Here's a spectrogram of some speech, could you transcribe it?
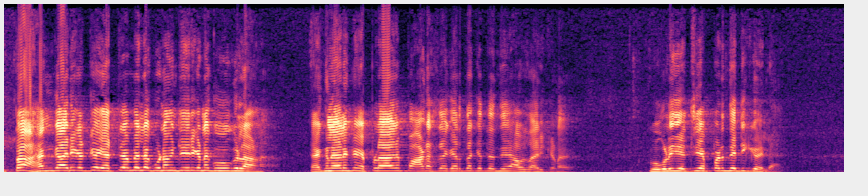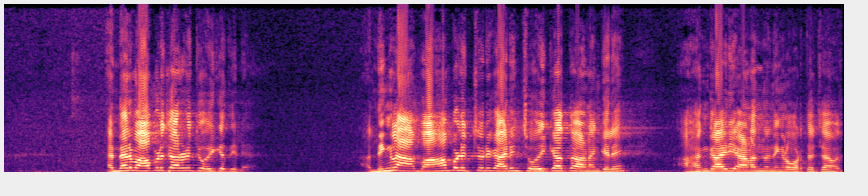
ഇപ്പം അഹങ്കാരികൾക്ക് ഏറ്റവും വലിയ ഗുണം ചെയ്തിരിക്കണ ഗൂഗിളാണ്. എങ്ങനെയാലും എപ്പോഴായാലും പാടശേഖരത്തൊക്കെ ചെന്ന് അവസാനിക്കണത്. ഗൂഗിൾ ചേച്ചി എപ്പോഴും തെറ്റിക്കുമല്ല എന്നാലും വാ വിളിച്ചാരോടും ചോദിക്കത്തില്ല. നിങ്ങൾ വാമ്പിളിച്ചൊരു കാര്യം ചോദിക്കാത്തതാണെങ്കിൽ അഹങ്കാരിയാണെന്ന് നിങ്ങൾ ഓർത്തുവെച്ചാൽ മതി.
